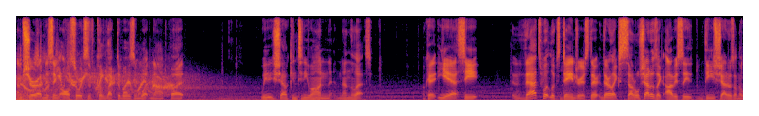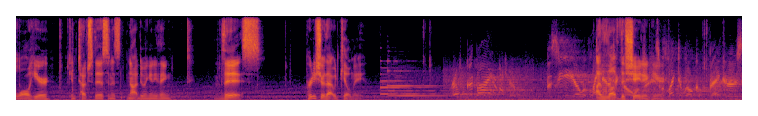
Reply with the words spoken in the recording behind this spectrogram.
I'm sure I'm missing all sorts of collectibles and whatnot, but we shall continue on nonetheless. Okay, yeah, see, that's what looks dangerous. They're, they're like subtle shadows. Like obviously these shadows on the wall here can touch this and it's not doing anything. This, pretty sure that would kill me. I love the shading here. Would like to welcome bankers,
